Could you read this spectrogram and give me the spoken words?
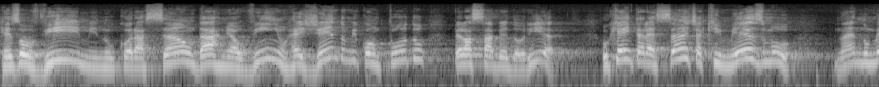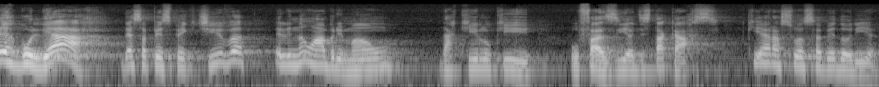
Resolvi-me no coração dar-me ao vinho, regendo-me, contudo, pela sabedoria. O que é interessante é que, mesmo né, no mergulhar dessa perspectiva, ele não abre mão daquilo que o fazia destacar-se, que era a sua sabedoria.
